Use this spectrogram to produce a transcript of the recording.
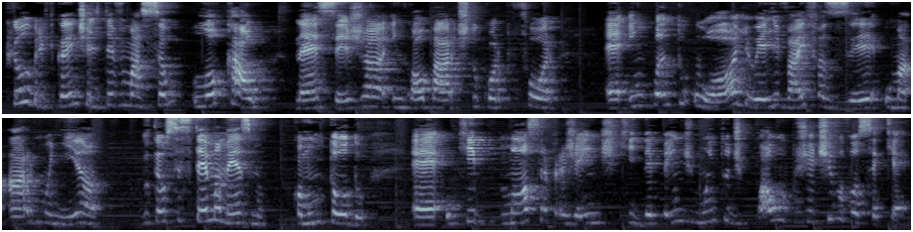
Porque o lubrificante ele teve uma ação local, né? Seja em qual parte do corpo for. É, enquanto o óleo ele vai fazer uma harmonia do teu sistema mesmo, como um todo. É, o que mostra pra gente que depende muito de qual objetivo você quer.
